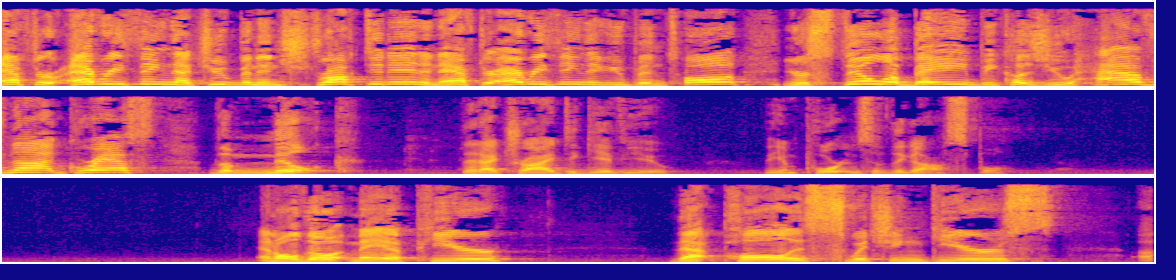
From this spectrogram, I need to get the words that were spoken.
after everything that you've been instructed in and after everything that you've been taught, you're still a babe because you have not grasped the milk that I tried to give you, the importance of the gospel. And although it may appear that Paul is switching gears uh,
